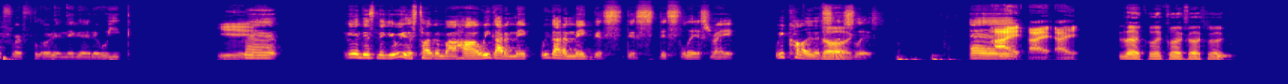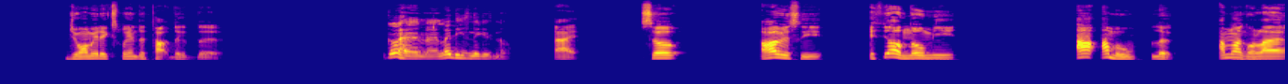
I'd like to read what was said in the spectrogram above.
before Florida nigga of the week. Yeah. Man, me and this nigga, we was talking about how we gotta make we gotta make this this this list, right? We call it a Dog. sus list. And I I I look look look look look. Do you want me to explain the top the the? Go ahead, man. Let these niggas know. Alright. So, obviously, if y'all know me, I, I'm a look. I'm not gonna lie.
